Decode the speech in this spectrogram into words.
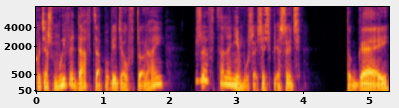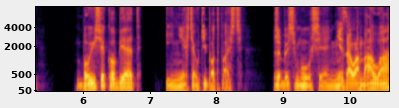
Chociaż mój wydawca powiedział wczoraj, że wcale nie muszę się śpieszyć. To gej, boi się kobiet i nie chciał ci podpaść. Żebyś mu się nie załamała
